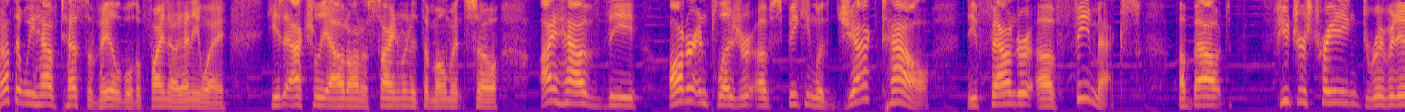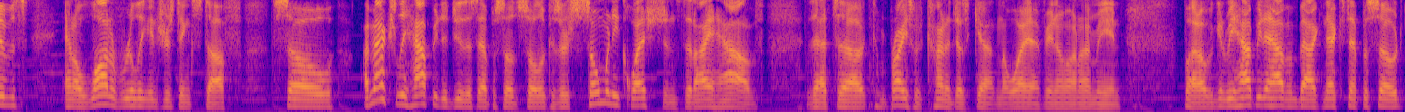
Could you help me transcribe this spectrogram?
Not that we have tests available to find out anyway. He's actually out on assignment at the moment, so I have the honor and pleasure of speaking with Jack Tao, the founder of Phemex, about futures trading, derivatives, and a lot of really interesting stuff. So I'm actually happy to do this episode solo because there's so many questions that I have that uh, Bryce would kind of just get in the way, if you know what I mean. But I'm going to be happy to have him back next episode.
